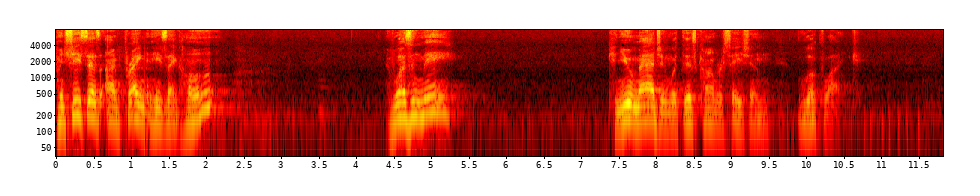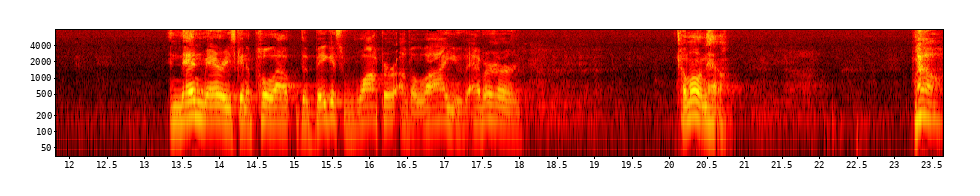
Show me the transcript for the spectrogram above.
When she says, I'm pregnant, he's like, huh? It wasn't me. Can you imagine what this conversation looked like? And then Mary's going to pull out the biggest whopper of a lie you've ever heard. Come on now. Well,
